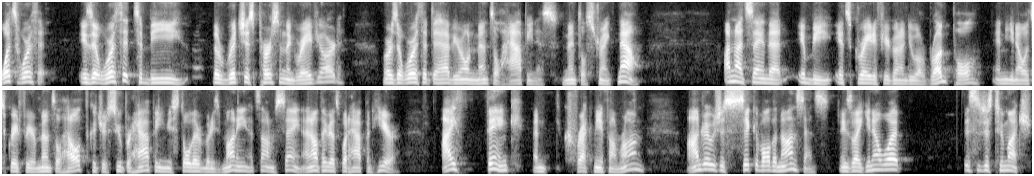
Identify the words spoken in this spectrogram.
What's worth it? Is it worth it to be the richest person in the graveyard? Or is it worth it to have your own mental happiness, mental strength? Now, I'm not saying that it'd be it's great if you're going to do a rug pull and you know it's great for your mental health because you're super happy and you stole everybody's money. That's not what I'm saying. I don't think that's what happened here. I think, and correct me if I'm wrong, Andre was just sick of all the nonsense. And he's like, you know what? This is just too much.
